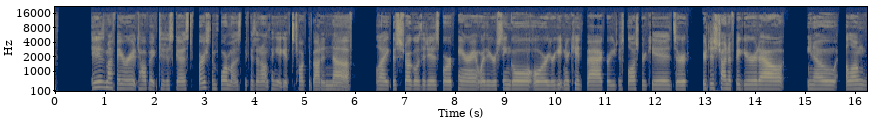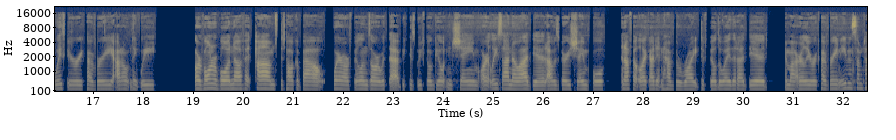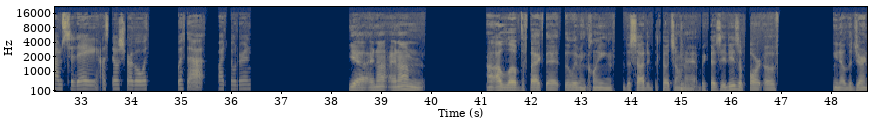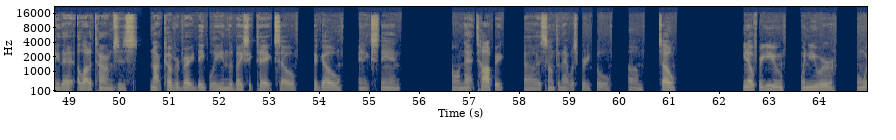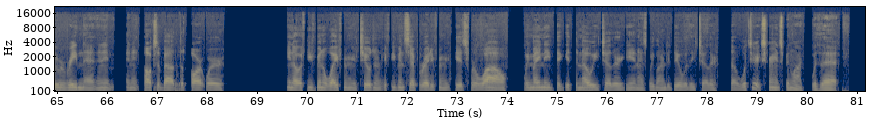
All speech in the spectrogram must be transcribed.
It is my favorite topic to discuss, first and foremost, because I don't think it gets talked about enough. Like the struggles it is for a parent, whether you're single or you're getting your kids back, or you just lost your kids, or you're just trying to figure it out, you know, along with your recovery. I don't think we are vulnerable enough at times to talk about where our feelings are with that because we feel guilt and shame, or at least I know I did. I was very shameful and I felt like I didn't have the right to feel the way that I did in my early recovery and even sometimes today I still struggle with with that my children. Yeah, and I and I'm I, I love the fact that the Living Clean decided to touch on that because it is a part of you know the journey that a lot of times is not covered very deeply in the basic text. So to go and extend on that topic uh, is something that was pretty cool. Um, so you know, for you when you were when we were reading that and it and it talks about the part where you know if you've been away from your children if you've been separated from your kids for a while we may need to get to know each other again as we learn to deal with each other. So what's your experience been like with that?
